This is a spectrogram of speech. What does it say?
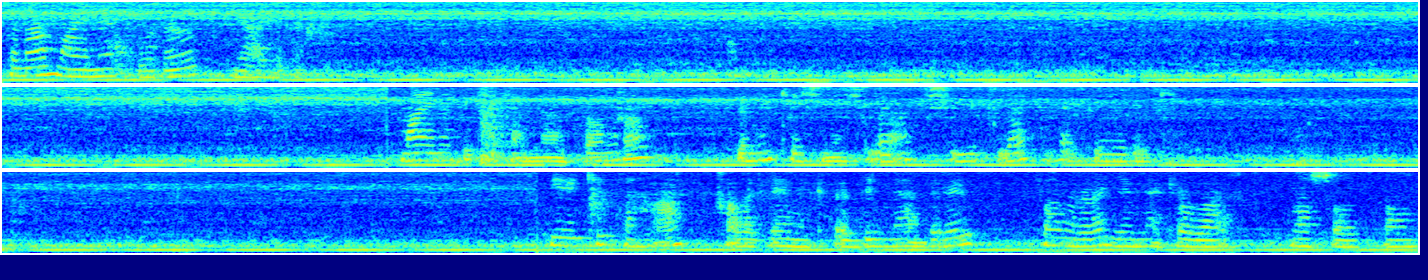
Üstünə mayonez vurub yayırıq. Mayonezi çəkəndən sonra üstünü keşnişlə, şüyüdlə bəzəyirik. Bir iki saat xaladenikdə dinləndirib sonra yemək olar. Noş olsun.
